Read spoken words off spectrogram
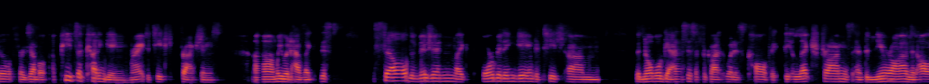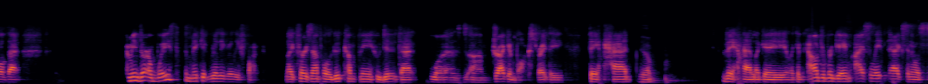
build, for example, a pizza cutting game, right, to teach fractions. Um, we would have like this cell division, like orbiting game to teach um, the noble gases. I forgot what it's called, the, the electrons and the neurons and all of that. I mean, there are ways to make it really, really fun. Like, for example, a good company who did that was um, DragonBox, right? They they had yep. They had like a like an algebra game, isolate X, and it was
